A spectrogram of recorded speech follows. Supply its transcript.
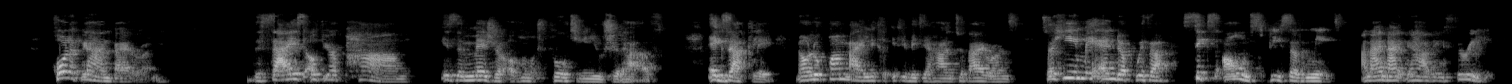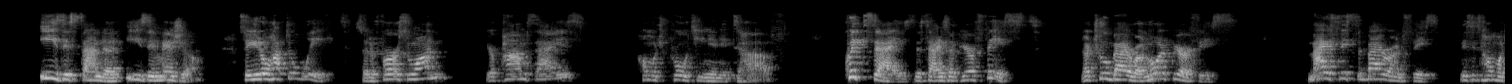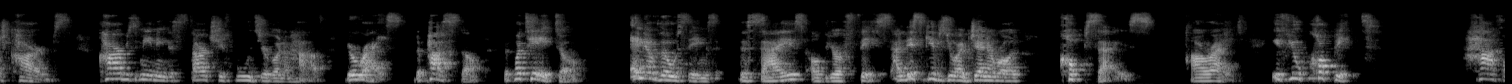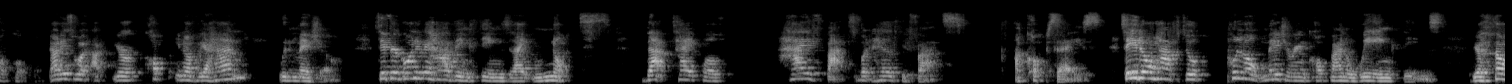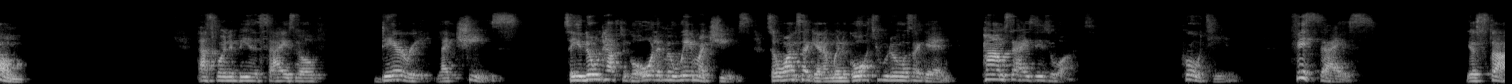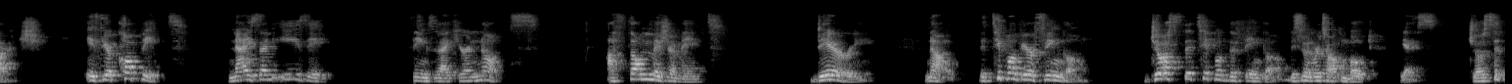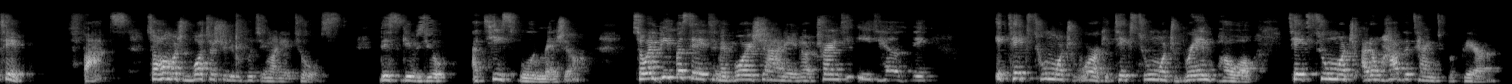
Hold up your hand, Byron. The size of your palm is a measure of how much protein you should have. Exactly. Now look on my little itty bitty hand to Byron's. So he may end up with a six ounce piece of meat, and I might be having three. Easy standard, easy measure. So you don't have to wait. So the first one, your palm size, how much protein you need to have. Quick size, the size of your fist. Not true Byron, hold up your fist. My fist to Byron fist, this is how much carbs. Carbs meaning the starchy foods you're going to have, the rice, the pasta, the potato, any of those things, the size of your fist. And this gives you a general cup size. All right. If you cup it, half a cup, that is what your cup in of your hand would measure. So if you're going to be having things like nuts, that type of high fats but healthy fats, a cup size. So you don't have to pull out measuring cup and weighing things. Your thumb, that's going to be the size of dairy, like cheese. So you don't have to go, oh, let me weigh my cheese. So once again, I'm going to go through those again. Palm size is what? Protein. Fist size, your starch. If you cup it, nice and easy, things like your nuts, a thumb measurement, dairy. Now, the tip of your finger, just the tip of the finger. This is when we're talking about, yes, just the tip, fats. So how much butter should you be putting on your toast? This gives you a teaspoon measure. So when people say to me, boy, Shani, you know, trying to eat healthy, it takes too much work. It takes too much brain power. It takes too much. I don't have the time to prepare.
